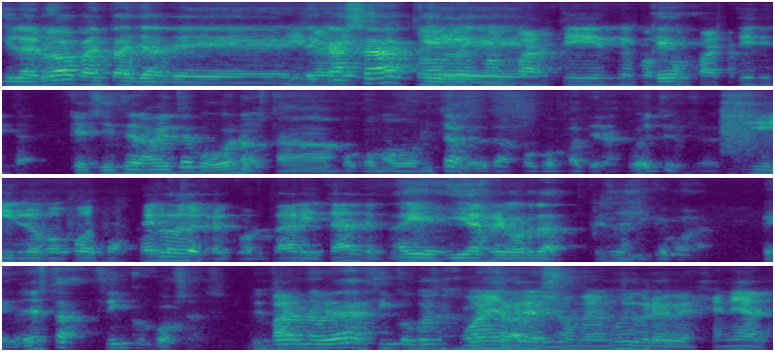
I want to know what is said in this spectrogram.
y la nueva pantalla de, de casa todo lo de que, compartir, que puedes que- compartir y tal. que, sinceramente, pues bueno, está un poco más bonita, pero tampoco para tirar cohetes. Y luego puedes hacer lo de recortar y tal. de- Ahí- y a recordar, eso sí que mola. Pero ya está, cinco cosas. De todas Vale. las novedades, cinco cosas que Buen resumen, muy breve, genial.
